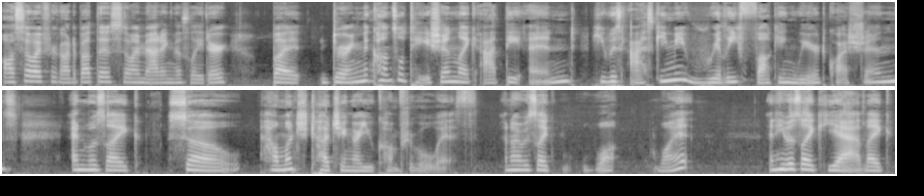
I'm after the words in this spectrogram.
Also, I forgot about this, so I'm adding this later. But during the consultation, like at the end, he was asking me really fucking weird questions and was like, So, how much touching are you comfortable with? And I was like, What? What? And he was like, Yeah, like,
